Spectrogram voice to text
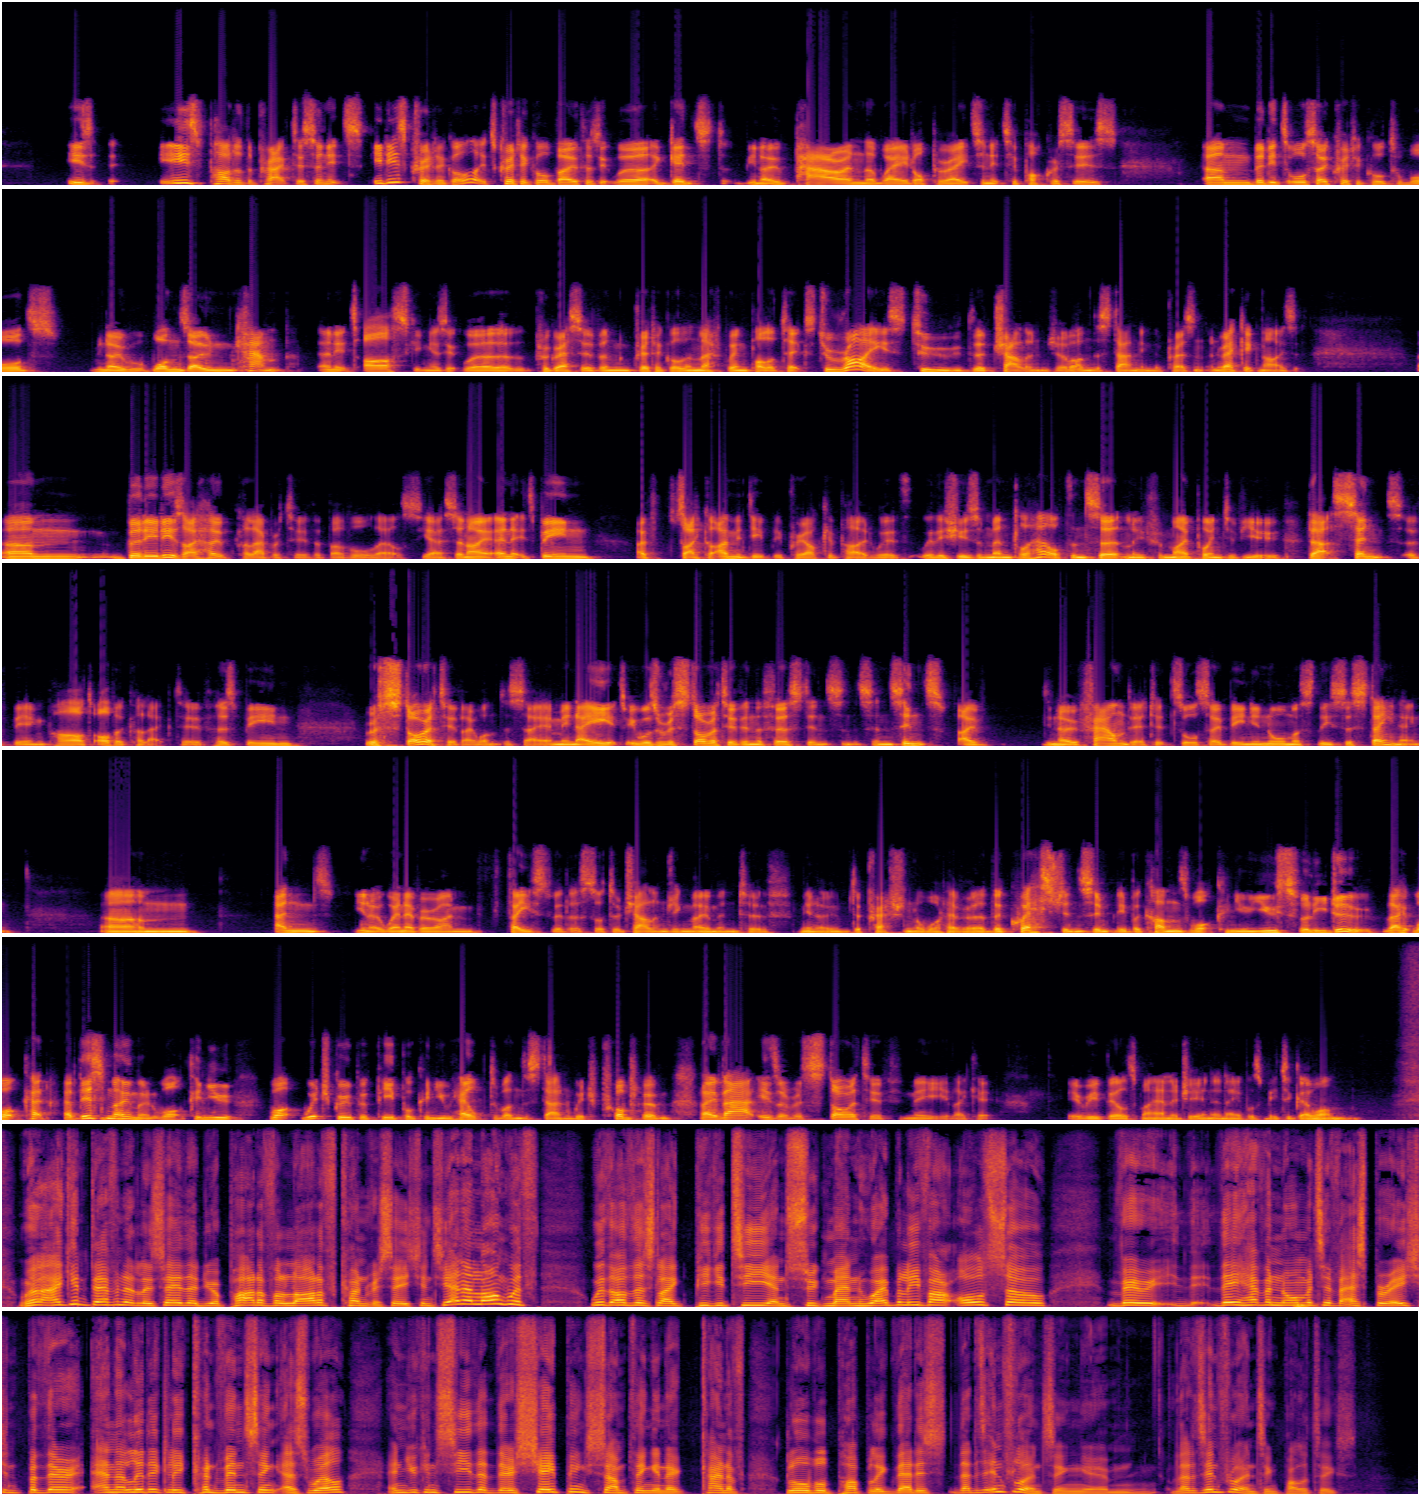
is is part of the practice and it's it is critical it's critical both as it were against you know power and the way it operates and its hypocrisies um, but it's also critical towards you know one's own camp and it's asking as it were progressive and critical and left-wing politics to rise to the challenge of understanding the present and recognize it. Um, but it is i hope collaborative above all else yes. And i and it's been I've psycho- I'm deeply preoccupied with with issues of mental health, and certainly from my point of view, that sense of being part of a collective has been restorative. I want to say. I mean, a it, it was a restorative in the first instance, and since I've you know found it, it's also been enormously sustaining. Um, and you know, whenever I'm faced with a sort of challenging moment of you know depression or whatever, the question simply becomes, what can you usefully do? Like, what can at this moment, what can you, what which group of people can you help to understand which problem? Like that is a restorative for me. Like it, it rebuilds my energy and enables me to go on. Well, I can definitely say that you're part of a lot of conversations, and along with with others like Piketty and Zucman, who I believe are also very they have a normative aspiration, but they're analytically convincing as well, and you can see that they're shaping something in a kind of global public that is that is influencing um, that is influencing politics.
